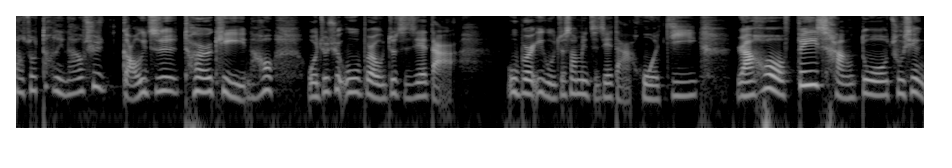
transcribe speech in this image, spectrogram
想说，到底哪要去搞一只 turkey？然后我就去 Uber，我就直接打 Uber E，我就上面直接打火鸡，然后非常多出现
